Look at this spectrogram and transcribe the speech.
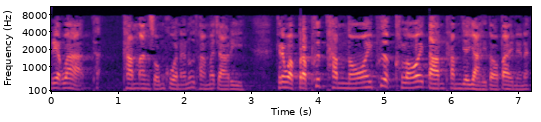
เรียกว่าทำอันสมควรอนุธรรมจารีเรียกว่าประพฤติธรรมน้อยเพื่อคล้อยตามธรรมใหญ่ๆต่อไปเนี่ยนะ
